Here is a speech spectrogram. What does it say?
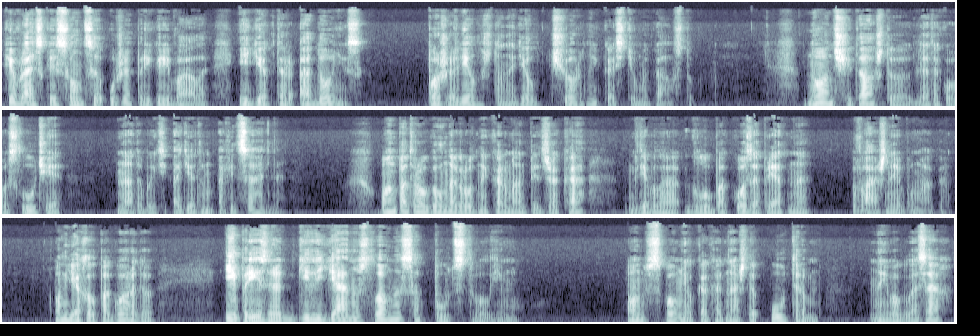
февральское солнце уже пригревало, и Гектор Адонис пожалел, что надел черный костюм и галстук. Но он считал, что для такого случая надо быть одетым официально. Он потрогал нагрудный карман пиджака, где была глубоко запрятана важная бумага. Он ехал по городу, и призрак Гильяну словно сопутствовал ему. Он вспомнил, как однажды утром на его глазах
